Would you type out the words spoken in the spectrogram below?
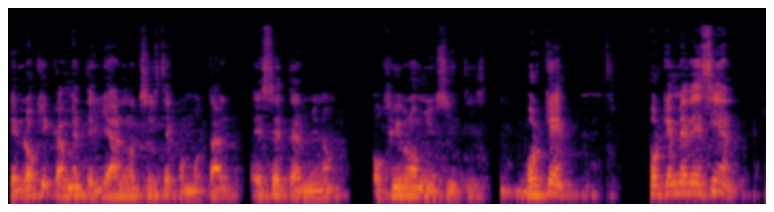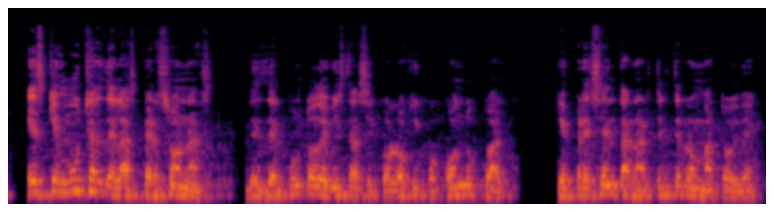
que lógicamente ya no existe como tal ese término, o fibromiositis. ¿Por qué? Porque me decían, es que muchas de las personas, desde el punto de vista psicológico-conductual, que presentan artritis reumatoide,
